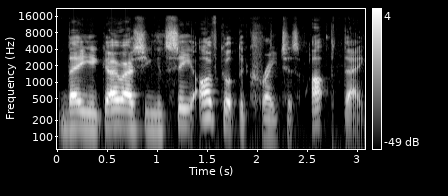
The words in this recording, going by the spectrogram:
There you go, as you can see, I've got the creators update.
